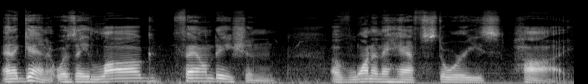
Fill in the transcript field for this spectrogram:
and again, it was a log foundation of one and a half stories high.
